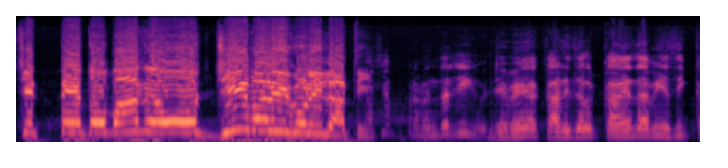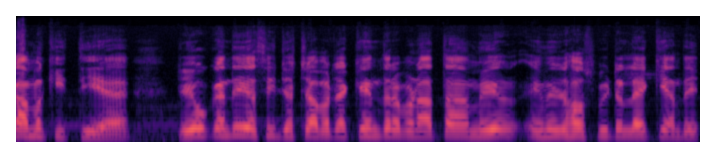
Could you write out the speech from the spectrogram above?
ਚਿੱਟੇ ਤੋਂ ਬਾਅਦ ਉਹ ਜੀਭ ਵਾਲੀ ਗੋਲੀ ਲਾਤੀ। ਅੱਛਾ, ਪਰਮਿੰਦਰ ਜੀ, ਜਿਵੇਂ ਅਕਾਲੀ ਦਲ ਕਹਿੰਦਾ ਵੀ ਅਸੀਂ ਕੰਮ ਕੀਤੇ ਹੈ, ਜੇ ਉਹ ਕਹਿੰਦੇ ਅਸੀਂ ਜੱਚਾ ਬੱਚਾ ਕੇਂਦਰ ਬਣਾਤਾ ਇਮੇਜ ਹਸਪੀਟਲ ਲੈ ਕੇ ਆਂਦੇ,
